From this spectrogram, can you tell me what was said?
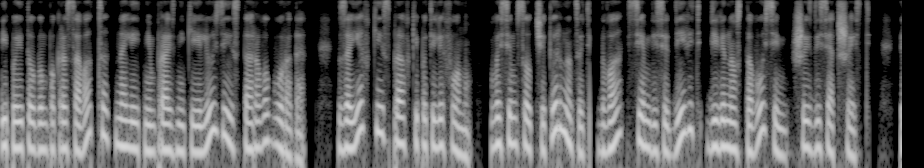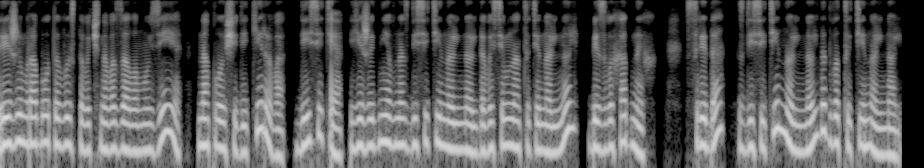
и по итогам покрасоваться на летнем празднике иллюзии старого города. Заявки и справки по телефону 814 2 79 98 66. Режим работы выставочного зала музея на площади Кирова 10 а ежедневно с 10.00 до 18.00 без выходных. Среда с 10.00 до 20.00.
